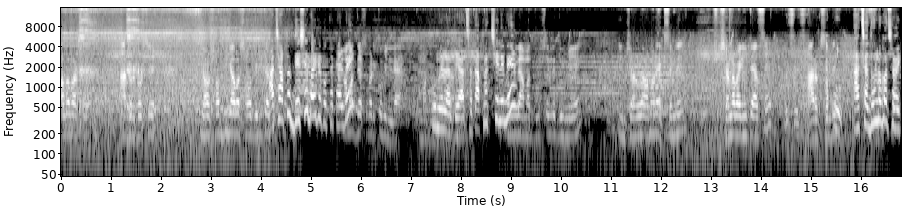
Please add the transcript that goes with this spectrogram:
ভালোবাসে। আদর করছে। সব- দিকে আবার সহযোগিতা। আচ্ছা আপনার দেশের বাড়িটা কোথায় থাকবে আমার দেশের বাড়ি কুমিল্লা। কুমিল্লাতে আচ্ছা তা আপনার ছেলে মেয়ে? আমার দুই ছেলে দুই মেয়ে। ইনশাল্লাহ আমার এক ছেলে সেনাবাহিনীতে আছে আর এক ছেলে। আচ্ছা ধন্যবাদ সবাইকে।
